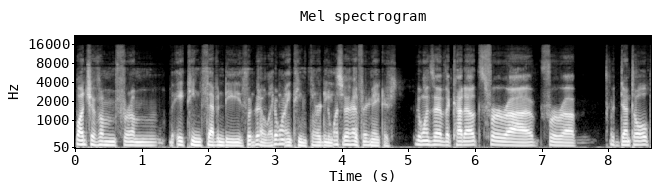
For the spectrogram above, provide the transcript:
bunch of them from the 1870s, But the- like the one- 1930s, ones that different the- makers. The ones that have the cutouts for uh for uh dental.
